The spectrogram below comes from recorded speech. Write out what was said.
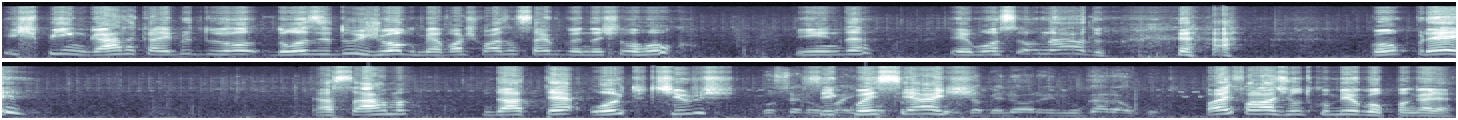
espingarda calibre 12 do jogo. Minha voz quase não saiu porque eu ainda estou rouco. E ainda emocionado. Comprei. Essa arma dá até 8 tiros sequenciais. Pode falar junto comigo, pangaré.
